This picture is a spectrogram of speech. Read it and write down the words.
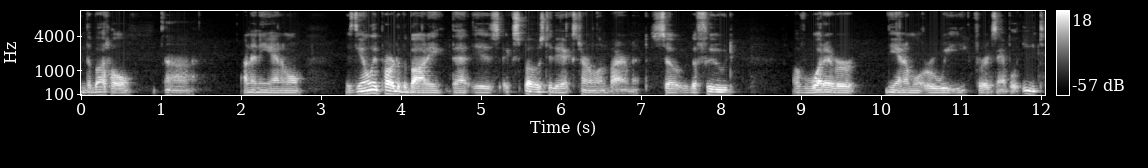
the butthole, uh, on any animal, is the only part of the body that is exposed to the external environment. So the food of whatever the animal or we, for example, eat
